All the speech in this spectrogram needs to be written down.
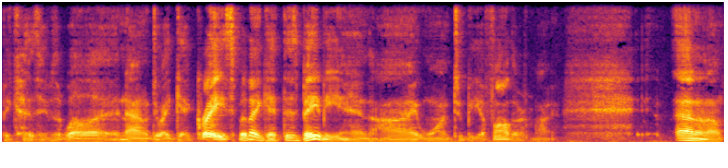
Because he was like, well, uh, now do I get Grace, but I get this baby, and I want to be a father. I, I don't know.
